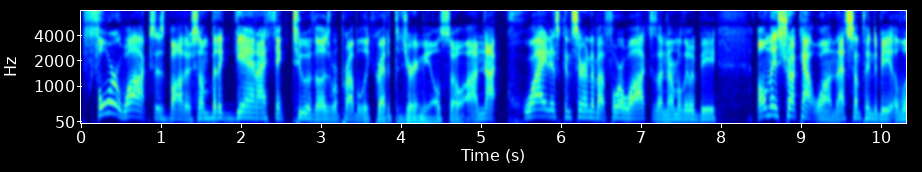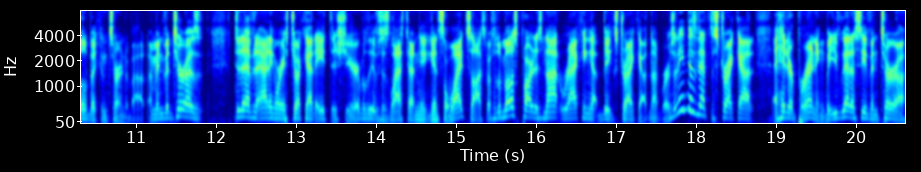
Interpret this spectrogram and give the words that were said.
Four walks is bothersome, but again, I think two of those were probably credit to Jerry Meals. So I'm not quite as concerned about four walks as I normally would be. Only struck out one. That's something to be a little bit concerned about. I mean, Ventura did have an outing where he struck out eight this year. I believe it was his last outing against the White Sox, but for the most part, is not racking up big strikeout numbers. And he doesn't have to strike out a hitter per inning, but you've got to see Ventura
